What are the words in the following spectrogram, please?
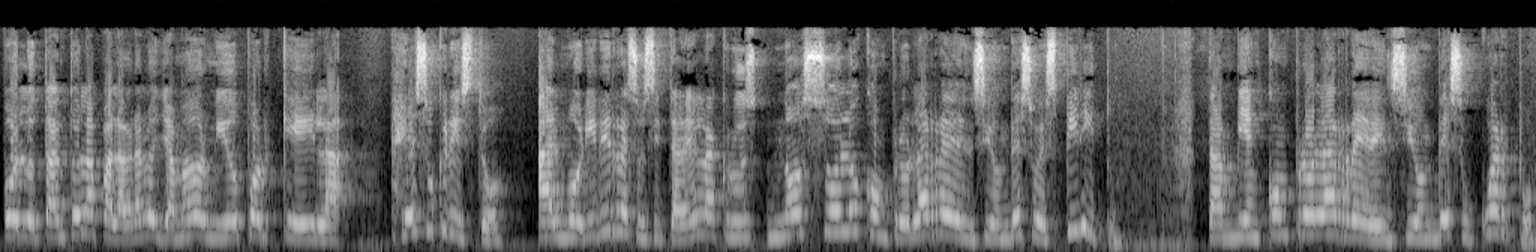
Por lo tanto, la palabra lo llama dormido porque la Jesucristo, al morir y resucitar en la cruz, no solo compró la redención de su espíritu, también compró la redención de su cuerpo.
